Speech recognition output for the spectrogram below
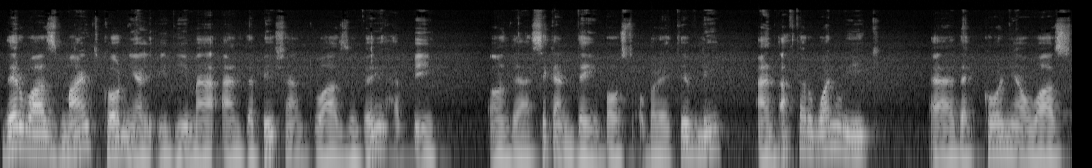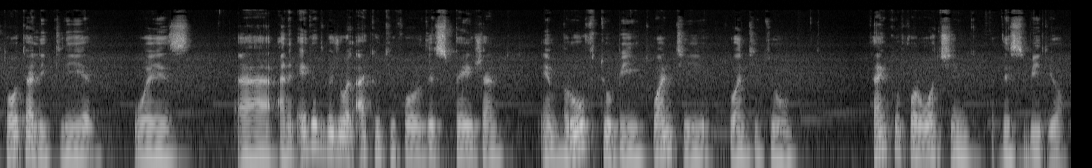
there was mild corneal edema and the patient was very happy on the second day post-operatively. And after one week uh, the cornea was totally clear with uh, an aided visual acuity for this patient improved to be 20 22 thank you for watching this video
